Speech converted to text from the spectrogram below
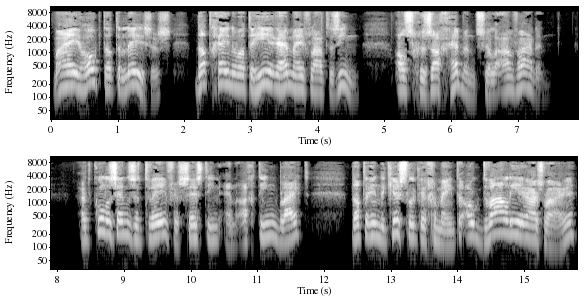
maar hij hoopt dat de lezers datgene wat de Heere hem heeft laten zien, als gezaghebbend zullen aanvaarden. Uit Colossense 2 vers 16 en 18 blijkt dat er in de christelijke gemeente ook dwaalleraars waren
